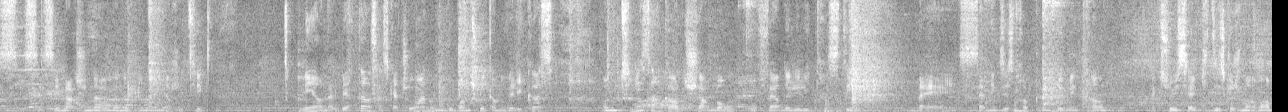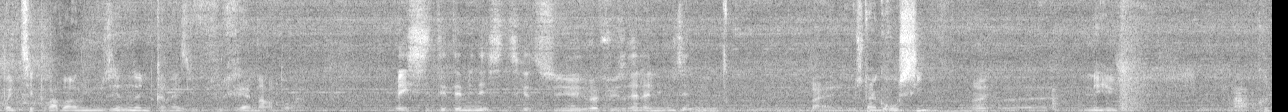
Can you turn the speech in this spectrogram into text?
c'est marginal dans notre bilan énergétique. Mais en Alberta, en Saskatchewan, au Nouveau-Brunswick, en Nouvelle-Écosse, on utilise encore du charbon pour faire de l'électricité. Ben, ça n'existera plus en 2030. Fait que ceux et celles qui disent que je m'en vais en politique pour avoir une usine, là, ils me connaissent vraiment pas. Mais si tu étais ministre, est-ce que tu refuserais la limousine? Ben, c'est un gros si. Ouais. Euh, mais écoute,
